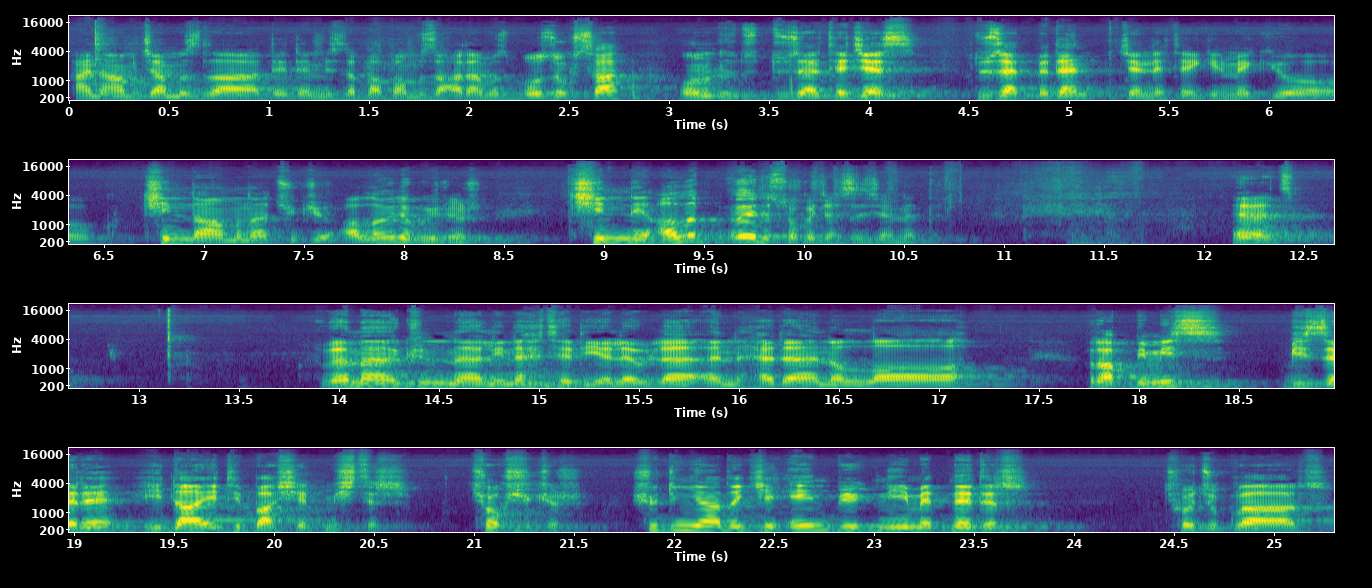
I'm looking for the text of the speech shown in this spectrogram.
Hani amcamızla, dedemizle, babamızla aramız bozuksa onu düzelteceğiz. Düzeltmeden cennete girmek yok. Kin namına çünkü Allah öyle buyuruyor. Kinli alıp öyle sokacağız cennete. Evet. Ve ma kunna linehtediye levla en hedanallah. Rabbimiz bizlere hidayeti bahşetmiştir. Çok şükür. Şu dünyadaki en büyük nimet nedir? Çocuklar,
